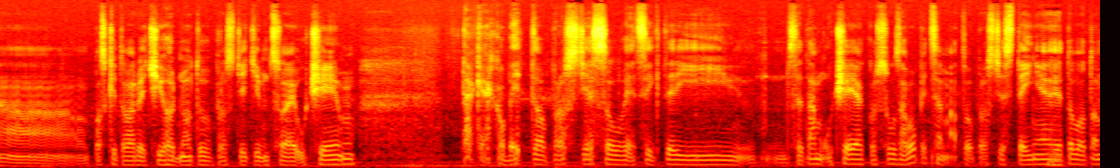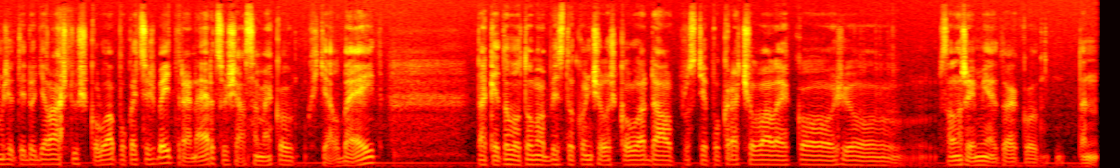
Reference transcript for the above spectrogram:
a poskytovat větší hodnotu prostě tím, co je učím, tak jako by to prostě jsou věci, které se tam učí, jako jsou za opicem. A to prostě stejně je to o tom, že ty doděláš tu školu a pokud chceš být trenér, což já jsem jako chtěl být, tak je to o tom, abys dokončil školu a dál prostě pokračoval jako, že jo, samozřejmě je to jako ten,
